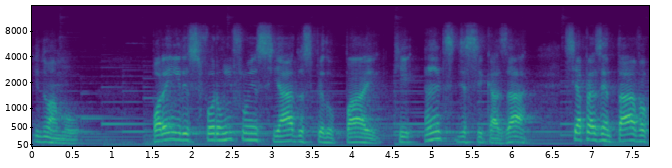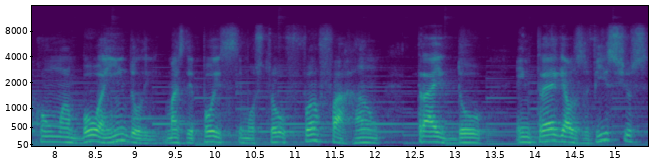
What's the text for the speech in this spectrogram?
e no amor. Porém, eles foram influenciados pelo pai, que antes de se casar se apresentava com uma boa índole, mas depois se mostrou fanfarrão, traidor, entregue aos vícios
